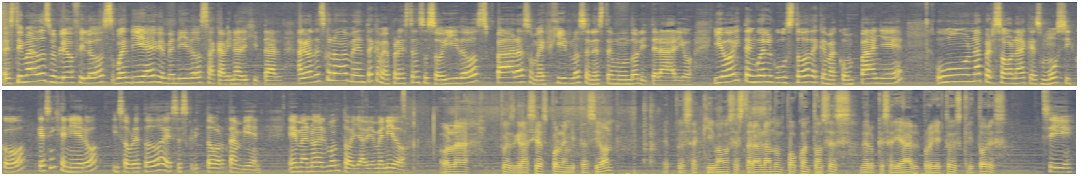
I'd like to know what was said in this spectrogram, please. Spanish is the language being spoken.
Estimados bibliófilos, buen día y bienvenidos a Cabina Digital. Agradezco nuevamente que me presten sus oídos para sumergirnos en este mundo literario. Y hoy tengo el gusto de que me acompañe una persona que es músico, que es ingeniero y sobre todo es escritor también. Emanuel Montoya, bienvenido. Hola, pues gracias por la invitación. Eh, pues aquí vamos a estar hablando un poco entonces de lo que sería el proyecto de escritores. Sí,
